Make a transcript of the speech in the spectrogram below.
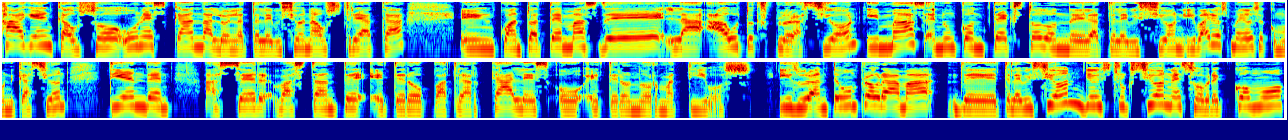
Hagen causó un escándalo en la televisión austriaca en cuanto a temas de la autoexploración y más en un contexto donde la televisión y varios medios de comunicación tienden a ser bastante heteropatriarcales o heteronormativos. Y durante un programa de televisión dio instrucciones sobre cómo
